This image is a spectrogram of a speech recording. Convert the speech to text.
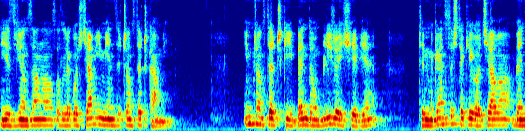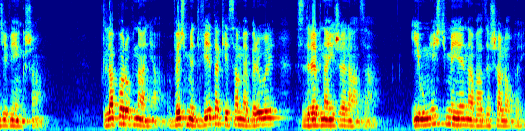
jest związana z odległościami między cząsteczkami. Im cząsteczki będą bliżej siebie, tym gęstość takiego ciała będzie większa. Dla porównania weźmy dwie takie same bryły z drewna i żelaza i umieśćmy je na wadze szalowej.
